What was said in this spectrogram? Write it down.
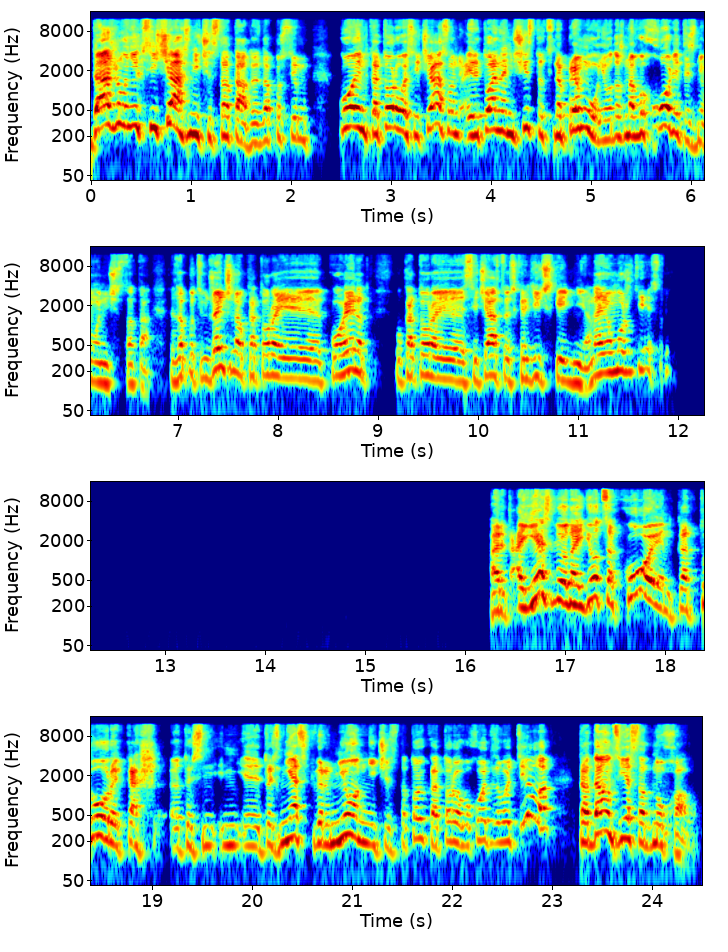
Даже у них сейчас нечистота. То есть, допустим, коин, которого сейчас он ритуально нечистый напрямую, у него должна выходит из него нечистота. То есть, допустим, женщина, у которой коин, у которой сейчас, то есть критические дни, она ее может есть. Говорит, а если найдется коин, который каш, то, есть, то есть не осквернен нечистотой, которая выходит из его тела, тогда он съест одну халу.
